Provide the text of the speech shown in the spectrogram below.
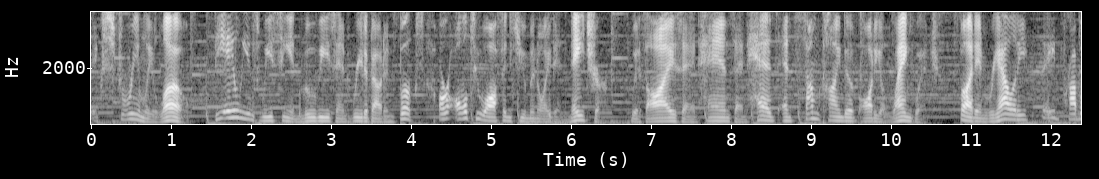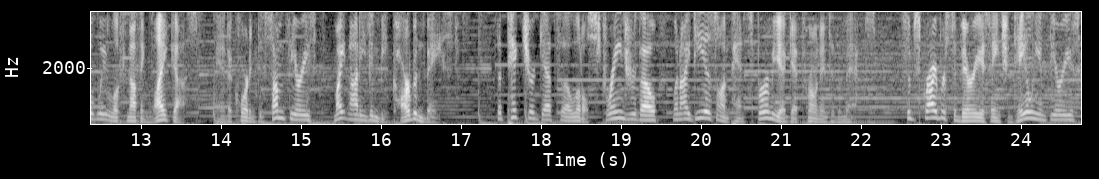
extremely low. The aliens we see in movies and read about in books are all too often humanoid in nature, with eyes and hands and heads and some kind of audio language. But in reality, they'd probably look nothing like us, and according to some theories, might not even be carbon based. The picture gets a little stranger though when ideas on panspermia get thrown into the mix. Subscribers to various ancient alien theories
